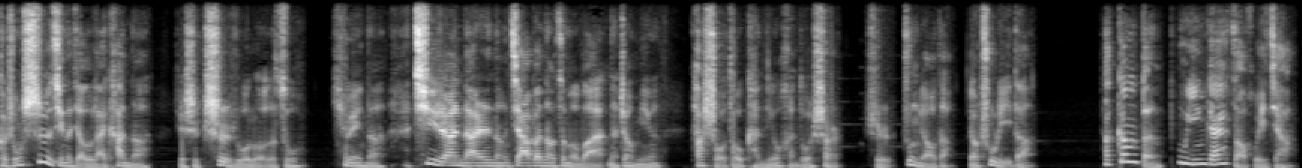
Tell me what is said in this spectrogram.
可从事情的角度来看呢，这是赤裸裸的作。因为呢，既然男人能加班到这么晚，那证明他手头肯定有很多事儿是重要的要处理的，他根本不应该早回家。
